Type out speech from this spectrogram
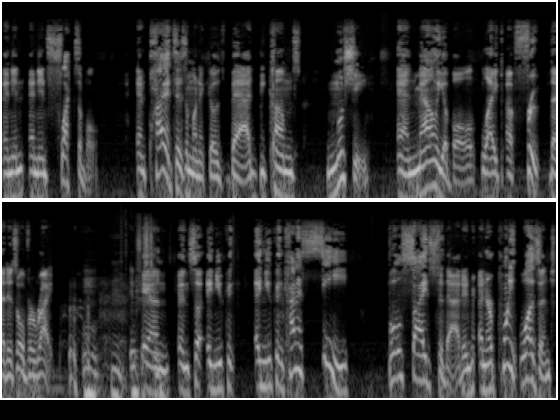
and in, and inflexible, and pietism, when it goes bad, becomes mushy and malleable like a fruit that is overripe. Mm-hmm. Interesting. And and so and you can and you can kind of see both sides to that. And and her point wasn't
